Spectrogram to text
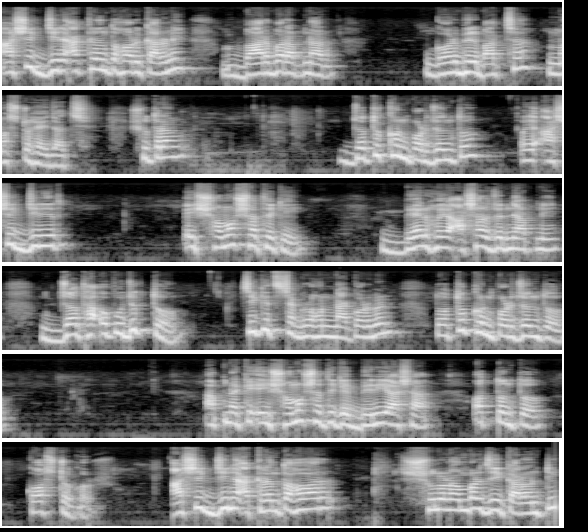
আশিক জিনে আক্রান্ত হওয়ার কারণে বারবার আপনার গর্ভের বাচ্চা নষ্ট হয়ে যাচ্ছে। সুতরাং যতক্ষণ পর্যন্ত ওই আশিক জিনের এই সমস্যা থেকে বের হয়ে আসার জন্য আপনি যথা উপযুক্ত চিকিৎসা গ্রহণ না করবেন, ততক্ষণ পর্যন্ত আপনাকে এই সমস্যা থেকে বেরিয়ে আসা অত্যন্ত কষ্টকর। আশিক জিনে আক্রান্ত হওয়ার ষোলো নম্বর যেই কারণটি,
